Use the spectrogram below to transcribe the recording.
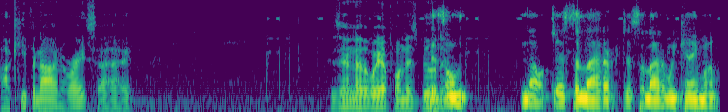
I'll keep an eye on the right side. Is there another way up on this building? only no, just the ladder. Just the ladder we came up.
